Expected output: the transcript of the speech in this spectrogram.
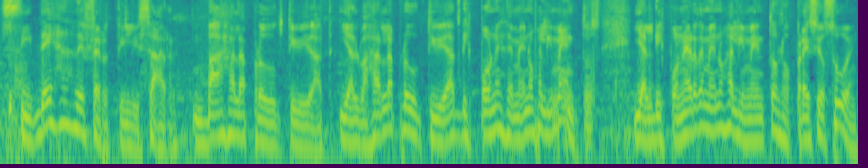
Si dejas de fertilizar, baja la productividad y al bajar la productividad dispones de menos alimentos y al disponer de menos alimentos los precios suben.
